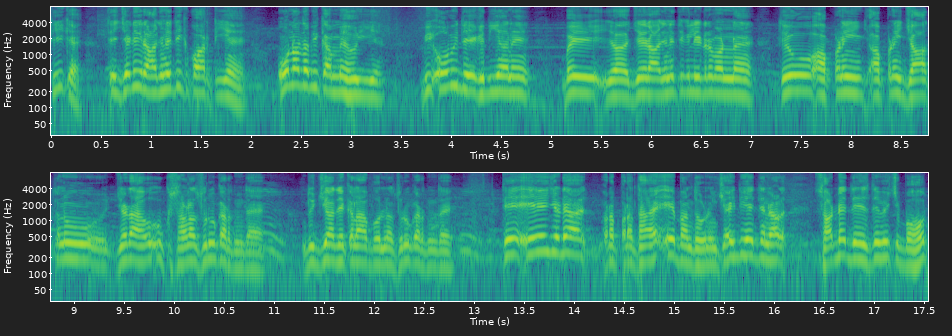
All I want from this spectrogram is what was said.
ਠੀਕ ਹੈ। ਤੇ ਜਿਹੜੀ ਰਾਜਨੀਤਿਕ ਪਾਰਟੀਆਂ ਹੈ, ਉਹਨਾਂ ਦਾ ਵੀ ਕੰਮ ਇਹੋ ਹੀ ਹੈ ਵੀ ਉਹ ਵੀ ਦੇਖਦੀਆਂ ਨੇ ਬਈ ਜ- ਰਾਜਨੀਤਿਕ ਲੀਡਰ ਬਣਨਾ ਹੈ ਤੇ ਉਹ ਆਪਣੀ ਆਪਣੀ ਜਾਤ ਨੂੰ ਜਿਹੜਾ ਉਹ ਉਕਸਾਉਣਾ ਸ਼ੁਰੂ ਕਰ ਦਿੰਦਾ ਹੈ। ਦੂਜਿਆਂ ਦੇ ਖਿਲਾਫ ਬੋਲਣਾ ਸ਼ੁਰੂ ਕਰ ਦਿੰਦਾ ਹੈ। ਤੇ ਇਹ ਜਿਹੜਾ ਪ੍ਰ- ਪ੍ਰਥਾ ਹੈ ਇਹ ਬੰਦ ਹੋਣੀ ਚਾਹੀਦੀ ਹੈ। ਇਹਦੇ ਨਾਲ ਸਾਡੇ ਦੇਸ਼ ਦੇ ਵਿੱਚ ਬਹੁਤ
